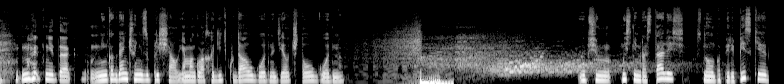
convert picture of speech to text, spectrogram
Но это не так. Никогда ничего не запрещал. Я могла ходить куда угодно, делать что угодно. В общем, мы с ним расстались, снова по переписке,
